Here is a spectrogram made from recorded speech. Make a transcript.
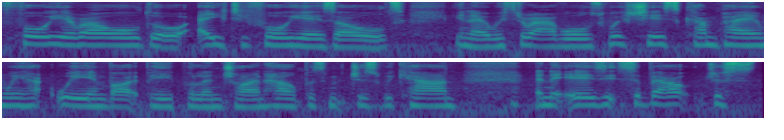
4 year old or 84 years old. You know we through our Wolves Wishes campaign we ha- we invite people and try and help as much as we can. And it is it's about just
